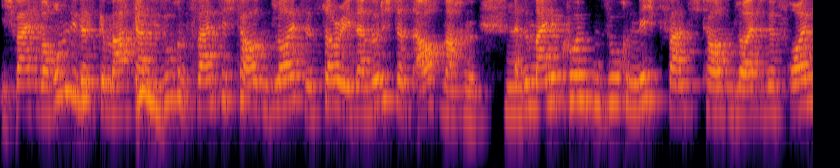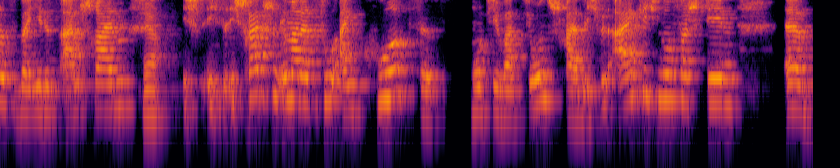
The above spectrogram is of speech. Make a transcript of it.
Ich weiß, warum sie das gemacht haben. Die suchen 20.000 Leute. Sorry, da würde ich das auch machen. Ja. Also meine Kunden suchen nicht 20.000 Leute. Wir freuen uns über jedes Anschreiben. Ja. Ich, ich, ich schreibe schon immer dazu ein kurzes Motivationsschreiben. Ich will eigentlich nur verstehen, äh,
